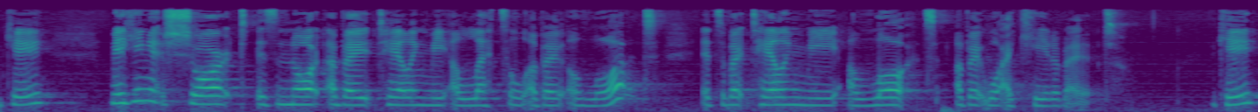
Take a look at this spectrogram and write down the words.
Okay? Making it short is not about telling me a little about a lot. It's about telling me a lot about what I care about. Okay?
